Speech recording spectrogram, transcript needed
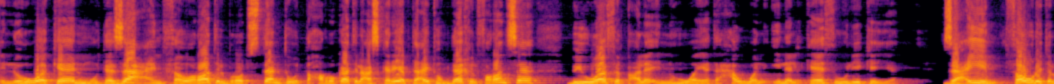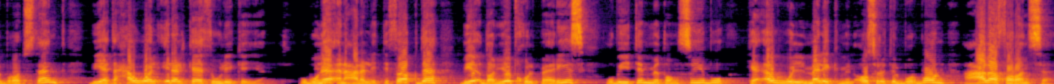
اللي هو كان متزعم ثورات البروتستانت والتحركات العسكرية بتاعتهم داخل فرنسا بيوافق على إن هو يتحول إلى الكاثوليكية. زعيم ثورة البروتستانت بيتحول إلى الكاثوليكية. وبناء على الاتفاق ده بيقدر يدخل باريس وبيتم تنصيبه كأول ملك من أسرة البوربون على فرنسا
